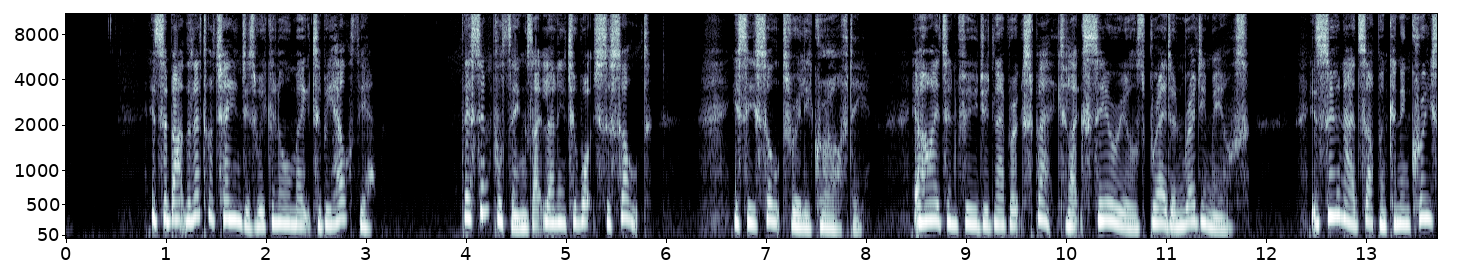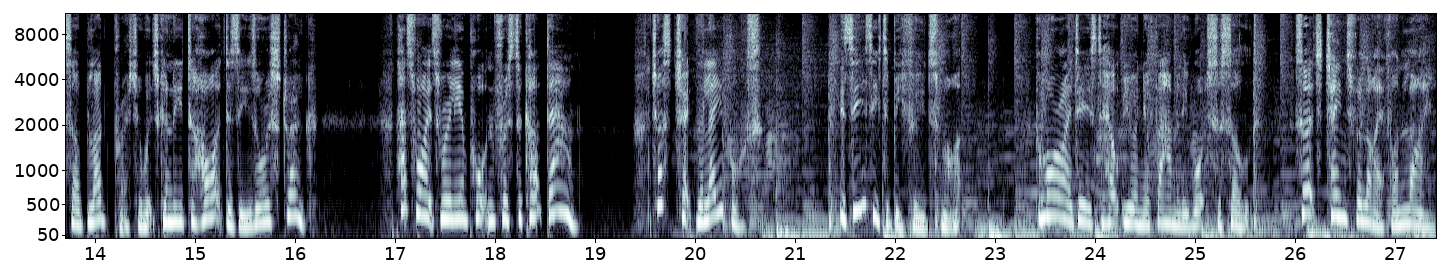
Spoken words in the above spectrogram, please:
It's about the little changes we can all make to be healthier. They're simple things like learning to watch the salt. You see, salt's really crafty. It hides in food you'd never expect, like cereals, bread, and ready meals. It soon adds up and can increase our blood pressure, which can lead to heart disease or a stroke. That's why it's really important for us to cut down. Just check the labels. It's easy to be food smart. For more ideas to help you and your family watch the salt, search Change for Life online.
